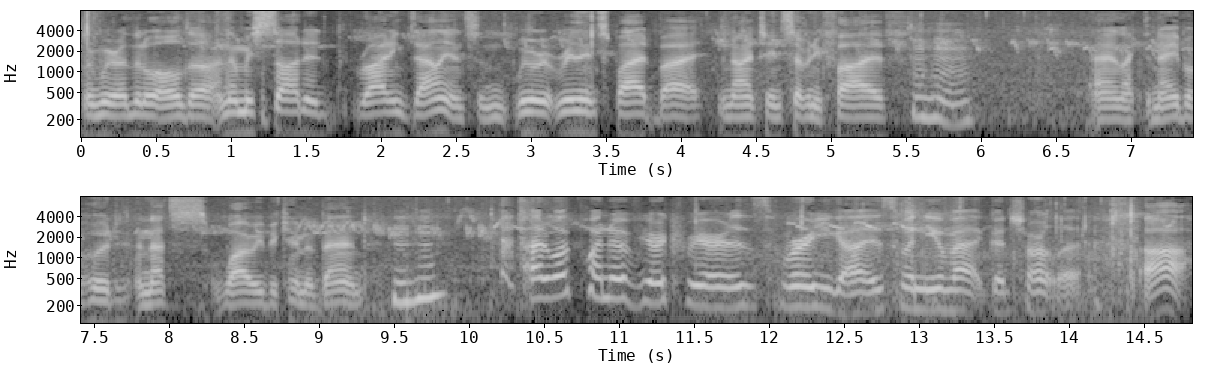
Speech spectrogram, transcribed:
when we were a little older. And then we started writing Dalliance, and we were really inspired by the 1975 and like the neighborhood, and that's why we became a band. Mhm. At what point of your careers were you guys when you met Good Charlotte? Ah,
